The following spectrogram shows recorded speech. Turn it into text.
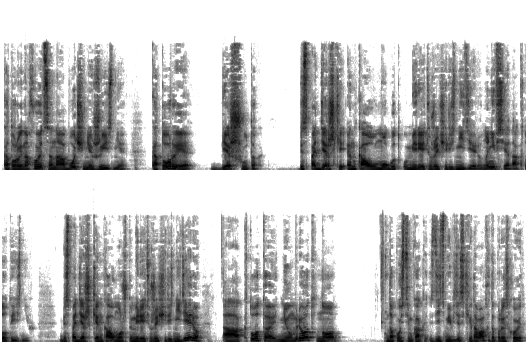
которые находятся на обочине жизни, которые без шуток, без поддержки НКО могут умереть уже через неделю. Ну, не все, да, кто-то из них. Без поддержки НКО может умереть уже через неделю, а кто-то не умрет, но, допустим, как с детьми в детских домах это происходит,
